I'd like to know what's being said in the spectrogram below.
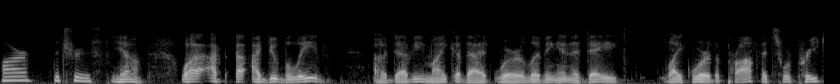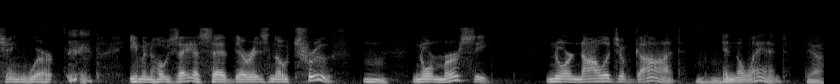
are the truth. Yeah. Well, I, I do believe, uh, Debbie, Micah, that we're living in a day like where the prophets were preaching, where even Hosea said, There is no truth, nor mercy, nor knowledge of God mm-hmm. in the land. Yeah.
